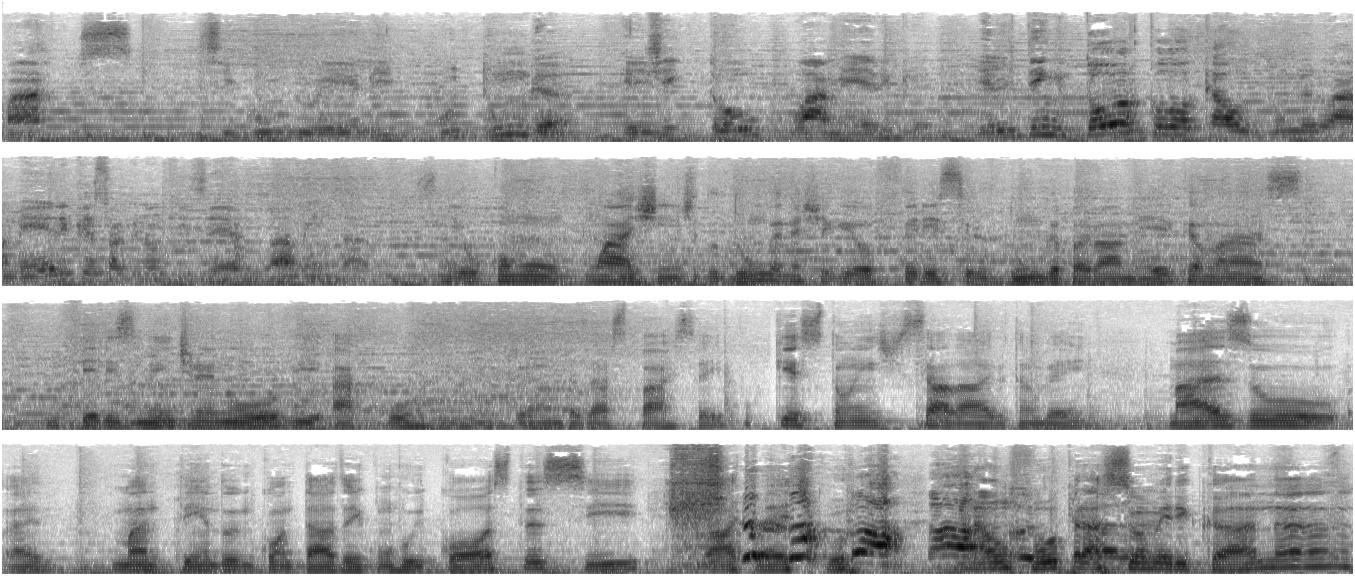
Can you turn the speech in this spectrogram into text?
Marcos. Segundo ele, o Dunga rejeitou o América. Ele tentou colocar o Dunga no América, só que não quiseram. Lamentável. Assim, eu, como um agente do Dunga, né, cheguei a oferecer o Dunga para o América, mas infelizmente né, não houve acordo entre ambas as partes aí, por questões de salário também. Mas o é, mantendo em contato aí com o Rui Costa, se o Atlético não for para a Sul-Americana,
